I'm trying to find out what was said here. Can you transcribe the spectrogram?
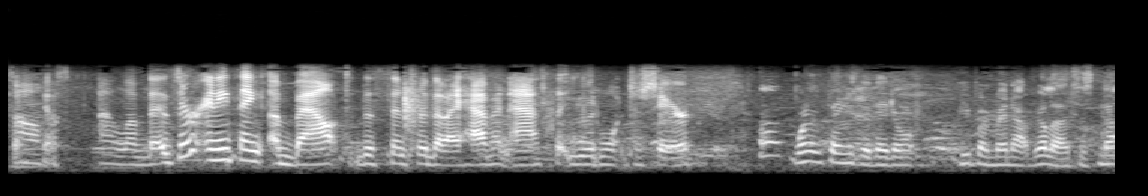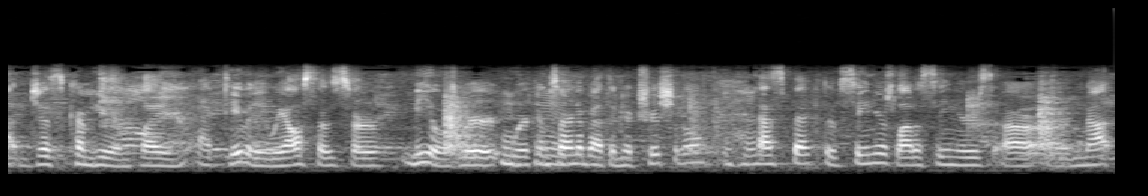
So, oh, yes. I love that. Is there anything about the center that I haven't asked that you would want to share? Well, one of the things that they don't, people may not realize, is not just come here and play activity. We also serve meals. We're mm-hmm. we're concerned about the nutritional mm-hmm. aspect of seniors. A lot of seniors are, are not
